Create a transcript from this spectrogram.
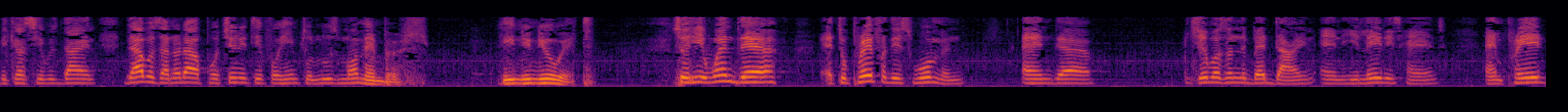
because she was dying. That was another opportunity for him to lose more members. He knew it. So he went there eh, to pray for this woman, and uh, she was on the bed dying, and he laid his hand and prayed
